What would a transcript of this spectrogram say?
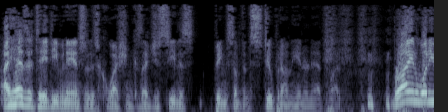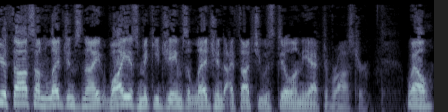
I hesitate to even answer this question because I just see this being something stupid on the internet. But Bryan, what are your thoughts on Legends Night? Why is Mickie James a legend? I thought she was still on the active roster. Well,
